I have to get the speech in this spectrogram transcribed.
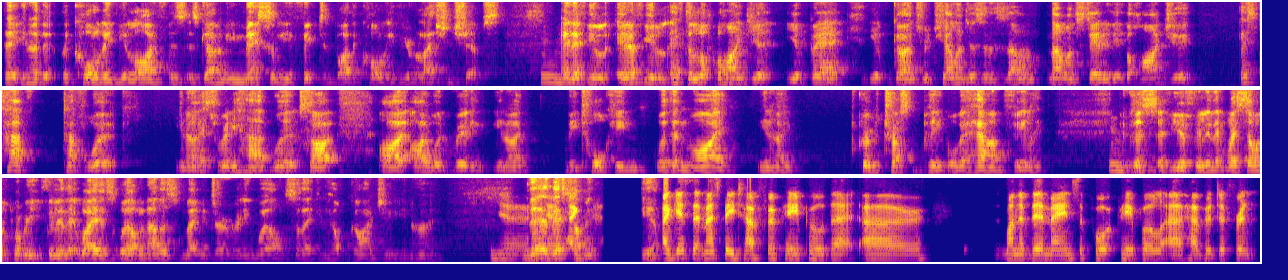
that you know the, the quality of your life is, is going to be massively affected by the quality of your relationships mm. and if you if you have to look behind your your back you're going through challenges and there's no one no one standing there behind you that's tough tough work you know that's really hard work so i i, I would really you know be talking within my you know group of trusted people about how I'm feeling. Mm-hmm. Because if you're feeling that way, someone's probably feeling that way as well, and others may be doing really well, so they can help guide you. You know. Yeah. Yeah. Something. Yeah. I guess it must be tough for people that are one of their main support people uh, have a different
